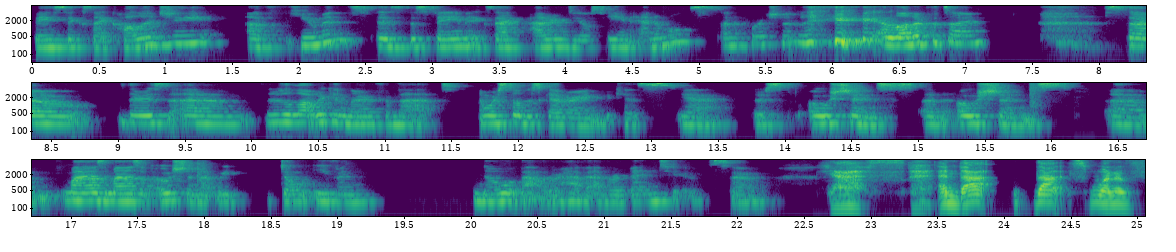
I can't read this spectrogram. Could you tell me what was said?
basic psychology of humans is the same exact patterns you'll see in animals, unfortunately, a lot of the time. So there's um, there's a lot we can learn from that, and we're still discovering because yeah, there's oceans and oceans, um, miles and miles of ocean that we don't even know about or have ever been to. So yes. And that that's one of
